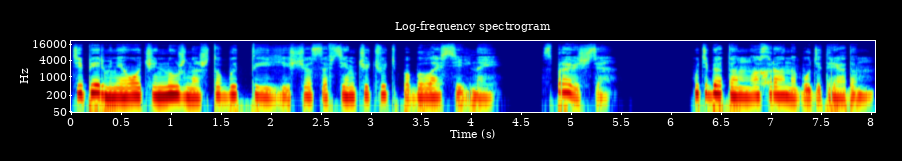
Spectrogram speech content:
Теперь мне очень нужно, чтобы ты еще совсем чуть-чуть побыла сильной. Справишься? У тебя там охрана будет рядом.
